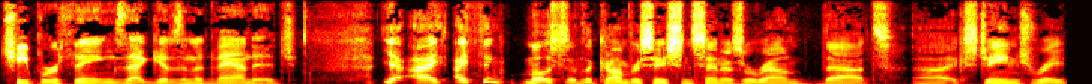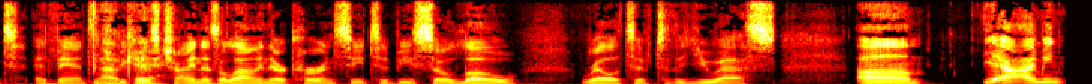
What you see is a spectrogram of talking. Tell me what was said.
cheaper things, that gives an advantage. Yeah, I, I think most of the conversation centers around that uh, exchange rate advantage Okay. because China's allowing their currency to be so low relative to the U.S. Um, Yeah, I mean,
